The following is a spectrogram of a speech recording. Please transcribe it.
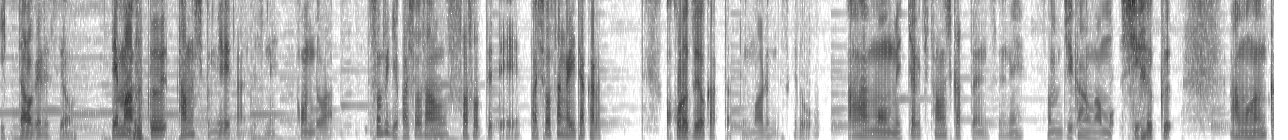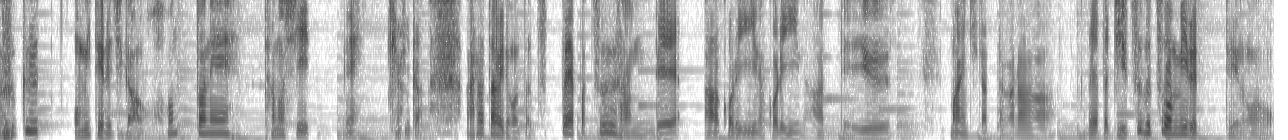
行ったわけですよ。で、まあ服楽しく見れたんですね、今度は。その時は芭蕉さんを誘ってて、芭蕉さんがいたから心強かったっていうのもあるんですけど、ああ、もうめちゃくちゃ楽しかったんですよね。その時間はもう私服。あもうなんか服を見てる時間、ほんとね、楽しい。ね。なんか、改めて思ったらずっとやっぱ通販で、ああ、これいいな、これいいなっていう毎日だったから、やっぱ実物を見るっていうのは、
